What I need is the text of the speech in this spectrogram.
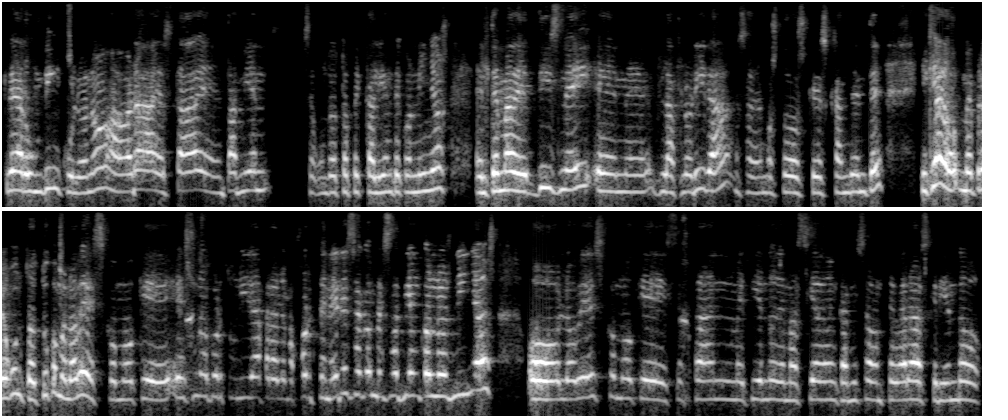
crear un vínculo, ¿no? Ahora está en, también, segundo tope caliente con niños, el tema de Disney en eh, la Florida, sabemos todos que es candente. Y claro, me pregunto, ¿tú cómo lo ves? ¿Como que es una oportunidad para a lo mejor tener esa conversación con los niños o lo ves como que se están metiendo demasiado en camisa de once varas queriendo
